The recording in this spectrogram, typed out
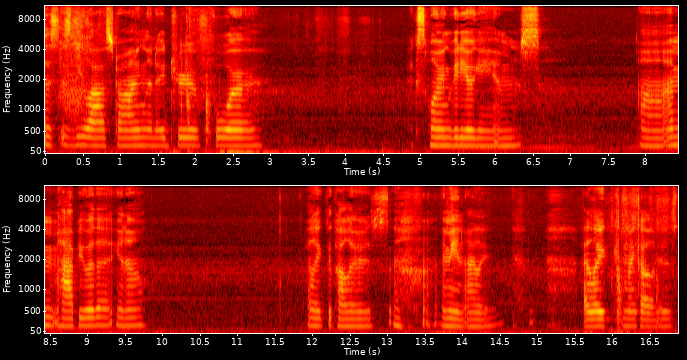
This is the last drawing that I drew for exploring video games. Uh, I'm happy with it, you know. I like the colors. I mean, I like I like my colors.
